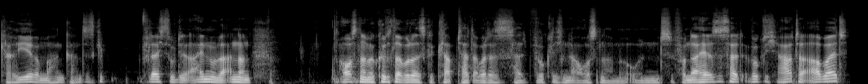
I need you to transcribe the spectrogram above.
Karriere machen kannst. Es gibt vielleicht so den einen oder anderen Ausnahmekünstler, wo das geklappt hat, aber das ist halt wirklich eine Ausnahme. Und von daher ist es halt wirklich harte Arbeit.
